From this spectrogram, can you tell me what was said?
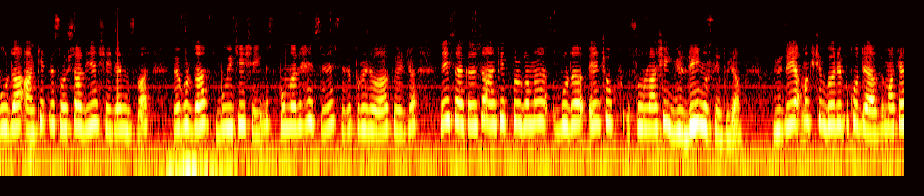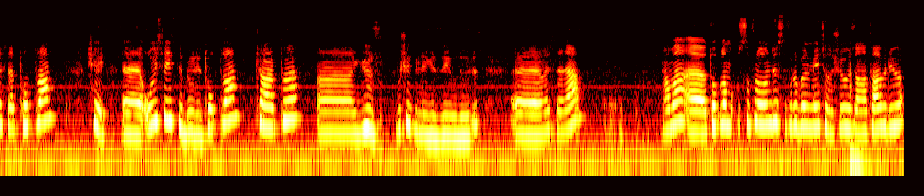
burada anket ve sonuçlar diye şeylerimiz var. Ve burada bu iki şeyimiz bunları hepsini size proje olarak vereceğim. Neyse arkadaşlar anket programı burada en çok sorulan şey yüzdeyi nasıl yapacağım. Yüzdeyi yapmak için böyle bir kod yazdım. Arkadaşlar toplam şey e, oy sayısı bölü toplam çarpı e, 100. Bu şekilde yüzdeyi buluyoruz. E, mesela ama e, toplam sıfır olunca sıfırı bölmeye çalışıyor. O yüzden hata veriyor.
